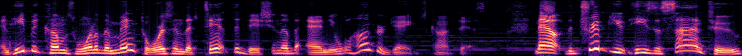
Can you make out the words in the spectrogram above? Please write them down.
and he becomes one of the mentors in the 10th edition of the annual Hunger Games contest. Now, the tribute he's assigned to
